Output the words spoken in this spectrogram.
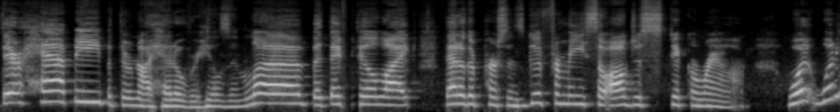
They're happy, but they're not head over heels in love, but they feel like that other person's good for me, so I'll just stick around. What what do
